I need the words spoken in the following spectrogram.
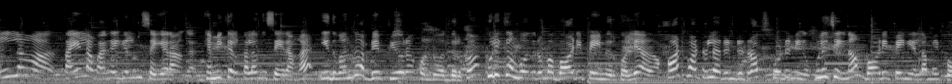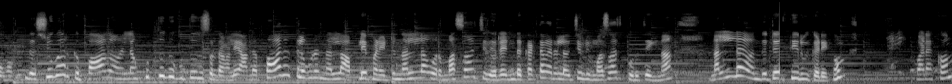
எல்லா தைல வகைகளும் செய்யறாங்க. கெமிக்கல் கலந்து செய்யறாங்க. இது வந்து அப்படியே பியூரா கொண்டு வந்திருக்கும். குளிக்கும் போது ரொம்ப பாடி பெயின் இருக்கும் இல்லையா? ஹாட் வாட்டர்ல ரெண்டு டிராப்ஸ் போட்டு நீங்க குளிச்சீங்கன்னா பாடி பெயின் எல்லாமே போகும். இந்த சுகருக்கு பாதம் எல்லாம் குத்துது குத்துது சொல்றாங்க இல்லையா? அந்த பாதத்துல கூட நல்லா அப்ளை பண்ணிட்டு நல்லா ஒரு மசாஜ் ரெண்டு கட்ட விரல வச்சு இப்படி மசாஜ் கொடுத்தீங்கன்னா நல்ல வந்துட்டு தீர்வு கிடைக்கும். வணக்கம்.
